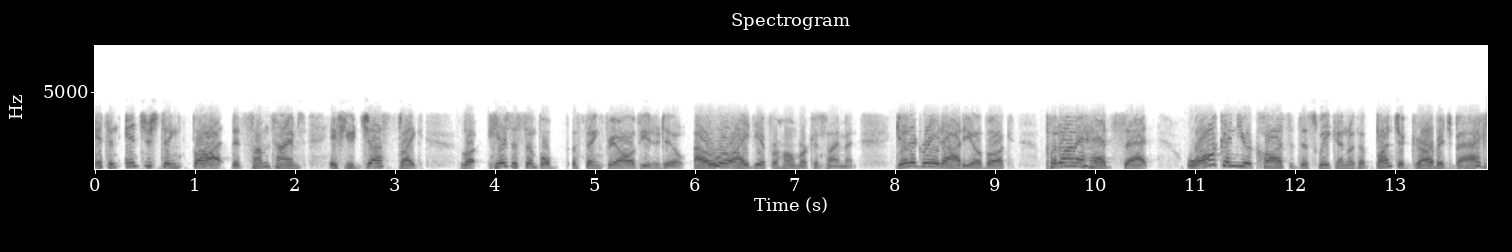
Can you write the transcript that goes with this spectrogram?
It's an interesting thought that sometimes if you just like look, here's a simple thing for all of you to do. A little idea for homework assignment. Get a great audiobook, put on a headset, walk into your closet this weekend with a bunch of garbage bags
